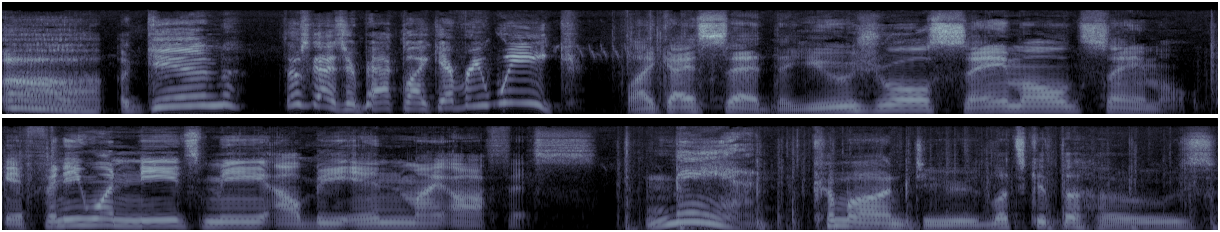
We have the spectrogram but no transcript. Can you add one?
Ugh, again? Those guys are back like every week. Like I said, the usual same old, same old. If anyone needs me, I'll be in my office. Man. Come on, dude. Let's get the hose.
